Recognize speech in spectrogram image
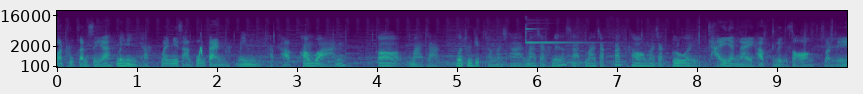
วัตถุกันเสีย ๆ ไม่มีครับ ไม่มีสารปรุงแต่ง ไม่มีครับ ครับ ความหวาน ก็มาจากวัตถุดิบธรรมชาติ มาจากเนื้อสัตว์มาจากฟักทองมาจากกล้วย ใช้ยังไงครับหนึ่งซองแบบนี้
